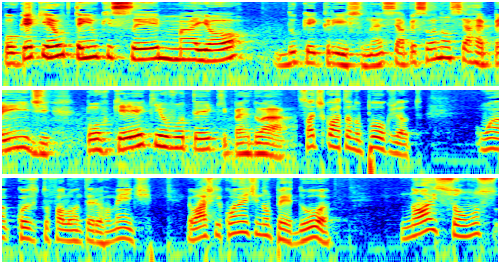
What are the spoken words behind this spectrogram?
por que, que eu tenho que ser maior do que Cristo, né? Se a pessoa não se arrepende, por que, que eu vou ter que perdoar? Só te cortando um pouco, Gelto, uma coisa que tu falou anteriormente, eu acho que quando a gente não perdoa, nós somos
